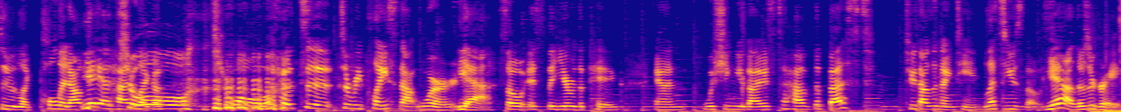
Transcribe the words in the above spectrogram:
to like pull it out, Yeah, yeah, had cho. like a cho to to replace that word. yeah. So it's the year of the pig, and wishing you guys to have the best 2019. Let's use those. Yeah, those are great.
